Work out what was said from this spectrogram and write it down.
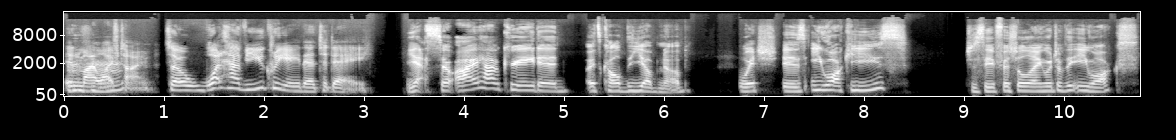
in mm-hmm. my lifetime. So, what have you created today? Yes. So, I have created, it's called the Yub Nub which is Ewokese, which is the official language of the Ewoks,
